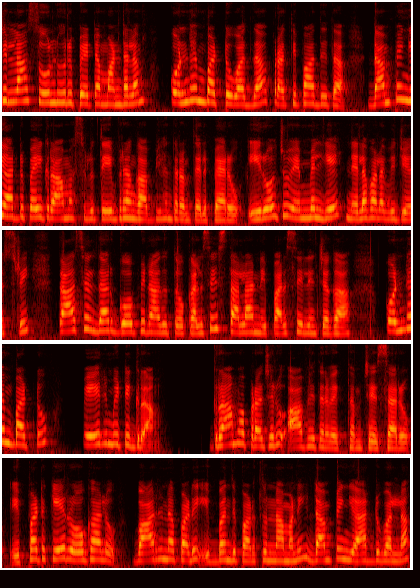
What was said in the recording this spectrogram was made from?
జిల్లా సూళ్ళూరుపేట మండలం కొండెంబట్టు వద్ద ప్రతిపాదిత డంపింగ్ యార్డుపై గ్రామస్తులు తీవ్రంగా అభ్యంతరం తెలిపారు. ఈ రోజు ఎమ్మెల్యే నెలవల విజయశ్రీ తహసీల్దార్ గోపినాథ్తో కలిసి స్థలాన్ని పరిశీలించగా కొండెంబట్టు పేరిమిటి గ్రామ్. గ్రామ ప్రజలు ఆవేదన వ్యక్తం చేశారు. ఇప్పటికే రోగాలు బారిన పడి ఇబ్బంది పడుతున్నామని డంపింగ్ యార్డు వల్ల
